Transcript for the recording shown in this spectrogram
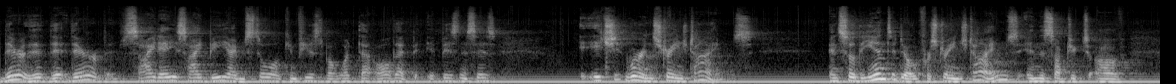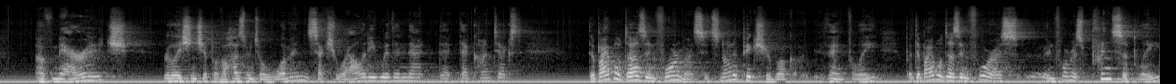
they're, they're, side A, side B. I'm still confused about what that all that business is. It, we're in strange times, and so the antidote for strange times in the subject of of marriage, relationship of a husband to a woman, sexuality within that, that, that context, the Bible does inform us. It's not a picture book, thankfully, but the Bible does inform us inform us principally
